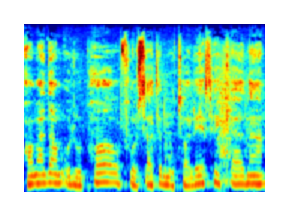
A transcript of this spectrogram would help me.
آمدم اروپا فرصت مطالعه فکر کردم.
